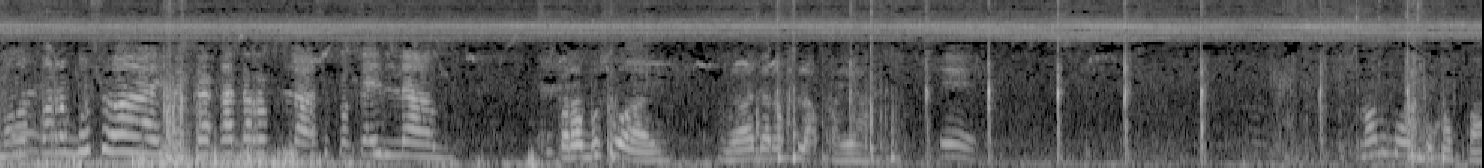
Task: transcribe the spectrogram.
Mga parabuso ay nagkakadarapla sa pagka-inlove. Para buso ay. Mga darapla pa yan. Eh. Mambuso ka pa.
